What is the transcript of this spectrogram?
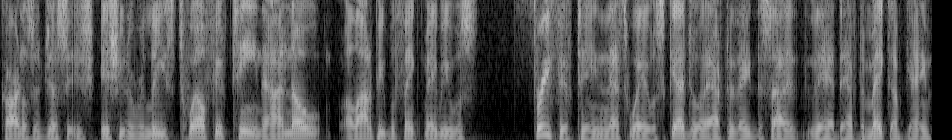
Cardinals have just is- issued a release, 1215. Now, I know a lot of people think maybe it was 315, and that's the way it was scheduled after they decided they had to have the makeup game.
